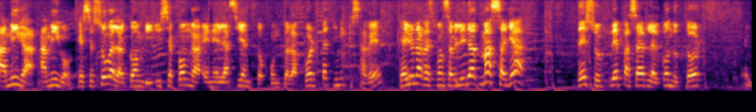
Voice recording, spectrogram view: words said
amiga, amigo, que se suba a la combi y se ponga en el asiento junto a la puerta, tiene que saber que hay una responsabilidad más allá de, su, de pasarle al conductor el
